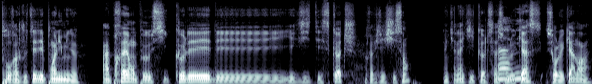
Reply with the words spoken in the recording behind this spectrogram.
pour ajouter des points lumineux. Après, on peut aussi coller des. Il existe des scotch réfléchissants. Donc il y en a qui collent ça ah sur le casque, sur le cadre.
